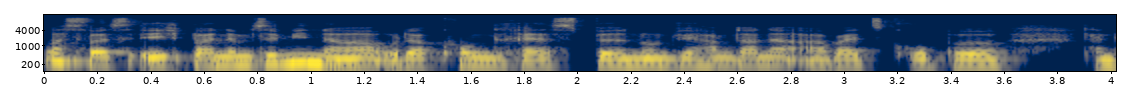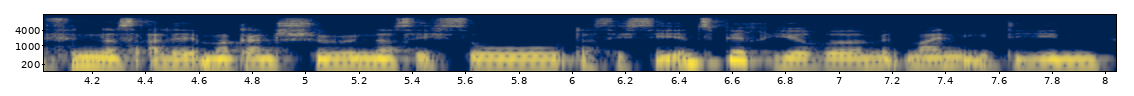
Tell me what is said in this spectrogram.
was weiß ich, bei einem Seminar oder Kongress bin und wir haben da eine Arbeitsgruppe, dann finden das alle immer ganz schön, dass ich so, dass ich sie inspiriere mit meinen Ideen.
